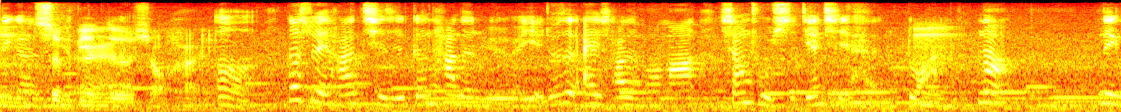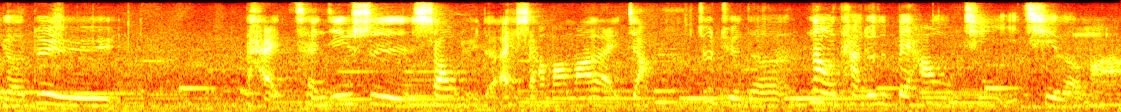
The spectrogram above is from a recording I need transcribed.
那个、嗯身边的小孩嗯，那所以他其实跟他的女儿，也就是艾莎的妈妈相处时间其实很短。嗯那那个对于还曾经是少女的艾莎妈妈来讲，就觉得那她就是被她母亲遗弃了嘛。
